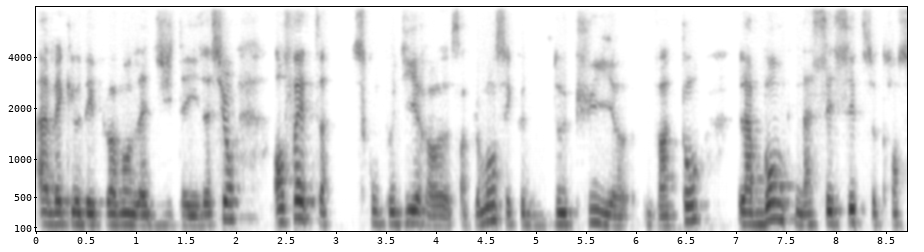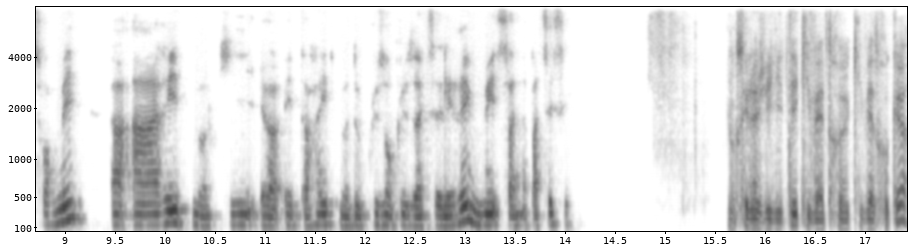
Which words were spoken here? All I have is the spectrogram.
avec le déploiement de la digitalisation. En fait, ce qu'on peut dire euh, simplement, c'est que depuis 20 euh, ans, la banque n'a cessé de se transformer à un rythme qui euh, est un rythme de plus en plus accéléré, mais ça n'a pas cessé. Donc c'est l'agilité qui va être qui va être au cœur.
